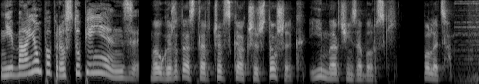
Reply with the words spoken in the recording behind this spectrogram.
Nie mają po prostu pieniędzy. Małgorzata Starczewska-Krzysztoszek i Marcin Zaborski. Polecam.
